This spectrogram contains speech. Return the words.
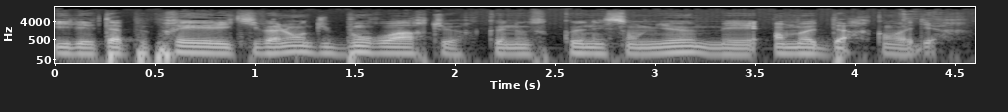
Il est à peu près l'équivalent du bon roi Arthur, que nous connaissons mieux, mais en mode dark, on va dire.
